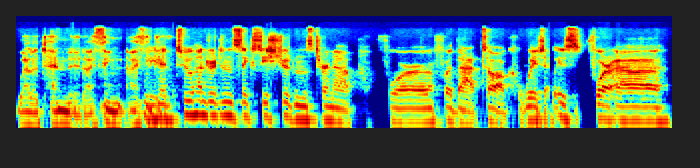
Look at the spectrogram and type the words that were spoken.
well attended. I think I think we had 260 students turn up for for that talk, which is for a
